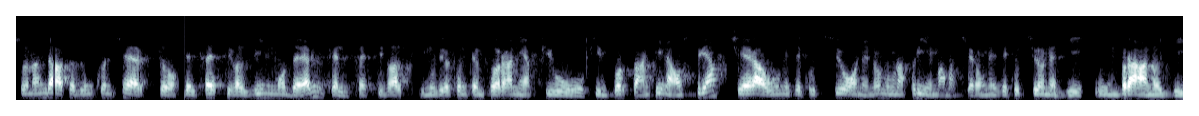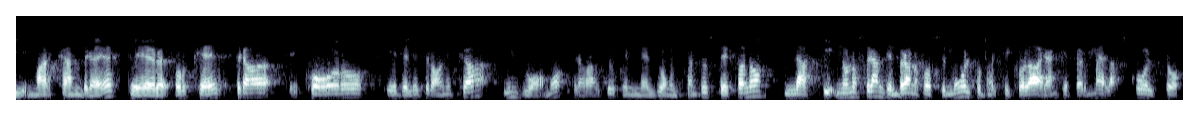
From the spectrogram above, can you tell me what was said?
sono andato ad un concerto del Festival Wien Modern, che è il festival di musica contemporanea più, più importante in Austria. C'era un'esecuzione, non una prima, ma c'era un'esecuzione di un brano di Marc André per orchestra, coro ed elettronica in Duomo, tra l'altro quindi nel Duomo di Santo Stefano. La, nonostante il brano fosse molto particolare, anche per me l'ascolto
